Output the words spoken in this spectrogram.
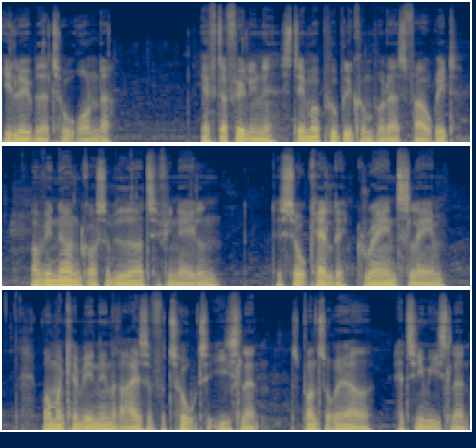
i løbet af to runder. Efterfølgende stemmer publikum på deres favorit, og vinderen går så videre til finalen, det såkaldte Grand Slam, hvor man kan vinde en rejse for to til Island, sponsoreret af Team Island.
